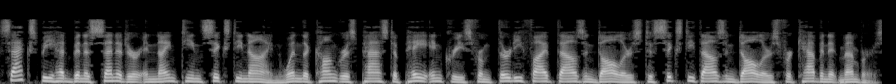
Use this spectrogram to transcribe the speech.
Saxbe had been a senator in 1969 when the Congress passed a pay increase from $35,000 to $60,000 for cabinet members.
